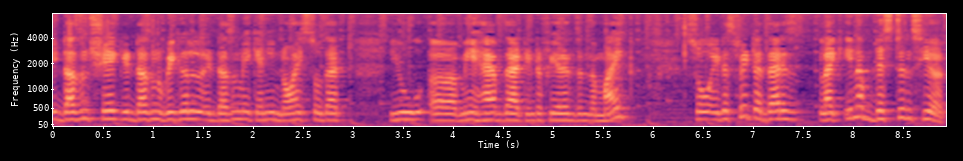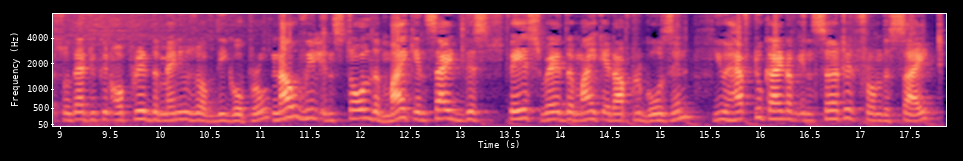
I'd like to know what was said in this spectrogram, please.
it doesn't shake, it doesn't wiggle, it doesn't make any noise so that you uh, may have that interference in the mic. So it is fitted, there is like enough distance here so that you can operate the menus of the GoPro. Now we'll install the mic inside this space where the mic adapter goes in. You have to kind of insert it from the side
